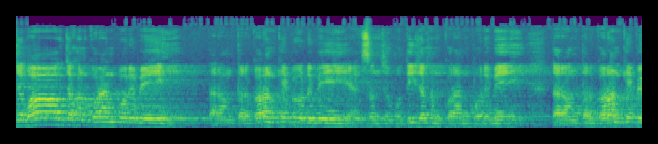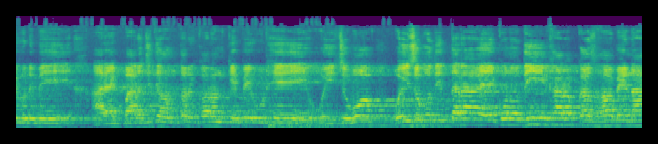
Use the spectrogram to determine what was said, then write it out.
যুবক যখন কোরআন পড়বে, তার অন্তরকরণ কেঁপে উঠবে। একজন যুবতী যখন কোরআন পড়বে, তার অন্তরকরণ কেঁপে উঠবে। আর একবার যদি অন্তরকরণ কেঁপে উঠে, ওই যুবক, ওই যুবতীর দ্বারা কোনো দিন খারাপ কাজ হবে না।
